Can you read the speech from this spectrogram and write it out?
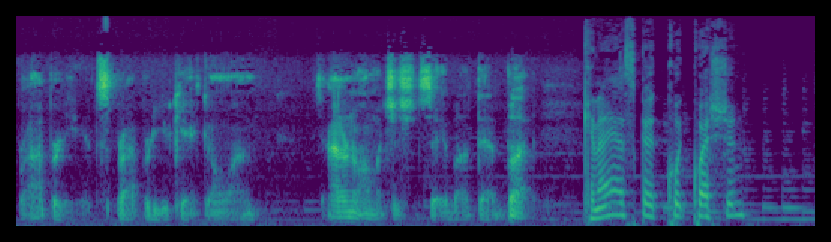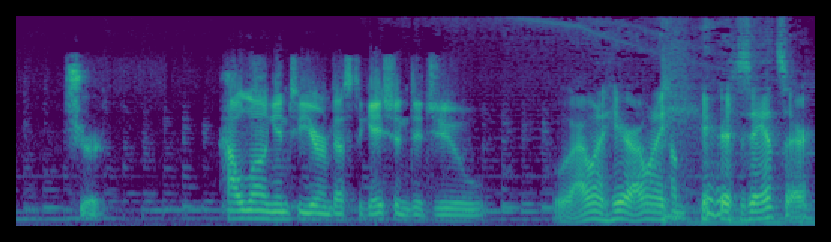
property. It's property you can't go on. I don't know how much I should say about that, but can I ask a quick question? Sure. How long into your investigation did you? Ooh, I want to hear. I want to hear his answer.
